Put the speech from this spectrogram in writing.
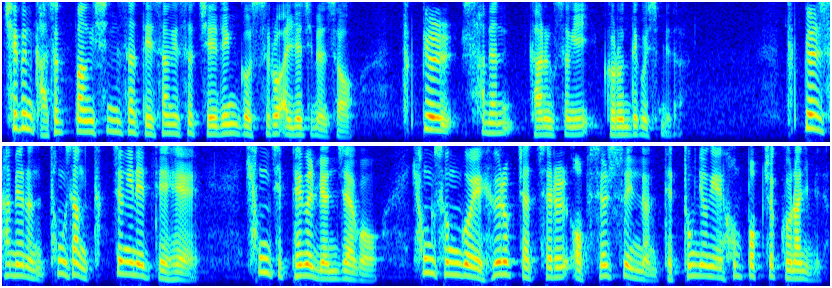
최근 가석방 심사 대상에서 제외된 것으로 알려지면서 특별 사면 가능성이 거론되고 있습니다. 특별 사면은 통상 특정인에 대해 형 집행을 면제하고 형선고의 효력 자체를 없앨 수 있는 대통령의 헌법적 권한입니다.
